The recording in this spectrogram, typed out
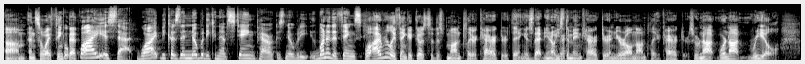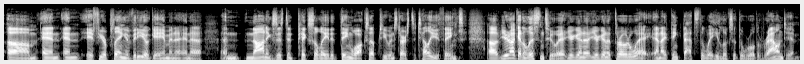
Um, and so I think but that. Why is that? Why? Because then nobody can have staying power because nobody. One of the things. Well, I really think it goes to this non-player character thing. Is that you know he's right. the main character and you're all non-player characters. We're not. We're not real. Um, and and if you're playing a video game and a, and a, a, non-existent pixelated thing walks up to you and starts to tell you things, uh, you're not going to listen to it. You're gonna you're gonna throw it away. And I think that's the way he looks at the world around him.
